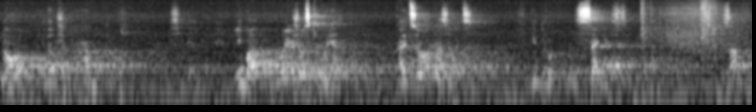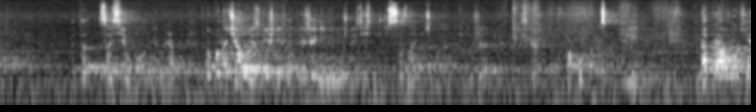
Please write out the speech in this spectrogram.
Но когда уже проработать себя. Либо более жесткий вариант. Кольцо оказывается в бедро сзади, замкнуто. Это совсем плотный вариант. Но поначалу излишних напряжений не нужно, здесь нужно сознание успокаивать. Это уже, скажем так, упаковка распределения. На правой руке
